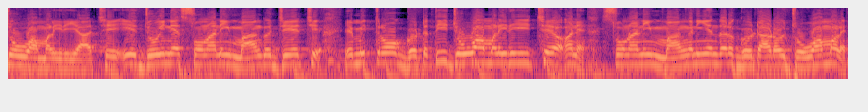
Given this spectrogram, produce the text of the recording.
જોવા મળી રહ્યા છે. એ જોઈને સોનાની માંગ જે છે, એ મિત્રો ઘટતી જોવા મળી રહી છે અને સોનાની માંગની અંદર ઘટાડો જોવા મળે.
